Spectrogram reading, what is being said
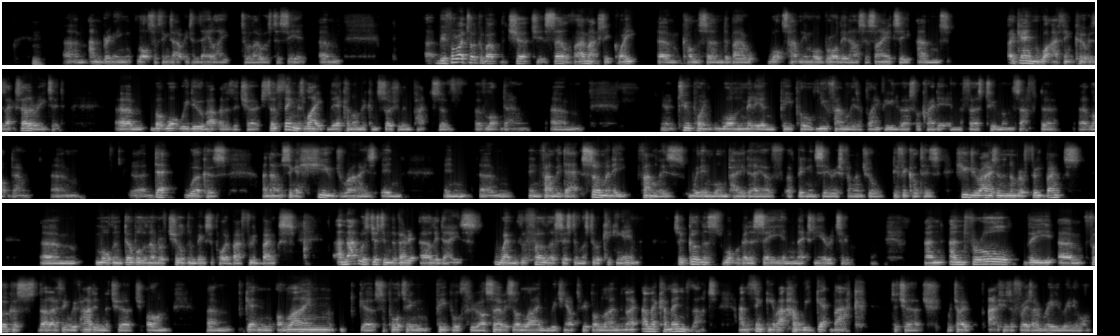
Um, and bringing lots of things out into the daylight to allow us to see it. Um, uh, before I talk about the church itself, I'm actually quite um, concerned about what's happening more broadly in our society. And again, what I think COVID has accelerated, um, but what we do about that as a church. So things like the economic and social impacts of, of lockdown. Um, you know, 2.1 million people, new families applying for universal credit in the first two months after uh, lockdown. Um, uh, debt workers announcing a huge rise in in um, in family debt. So many families within one payday of, of being in serious financial difficulties. Huge rise in the number of food banks, um, more than double the number of children being supported by food banks. And that was just in the very early days when the furlough system was still kicking in. So goodness, what we're going to see in the next year or two. And, and for all the um, focus that I think we've had in the church on um, getting online, uh, supporting people through our service online, reaching out to people online. And I, and I commend that and thinking about how we get back to church, which I actually is a phrase I really, really want.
